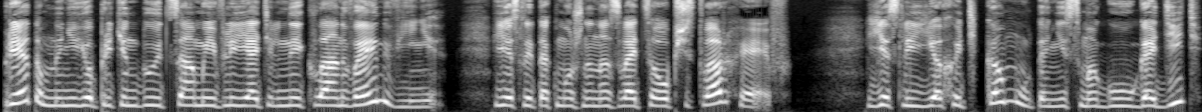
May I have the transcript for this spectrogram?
при этом на нее претендует самый влиятельный клан в Эйнвине, если так можно назвать сообщество археев. Если я хоть кому-то не смогу угодить,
